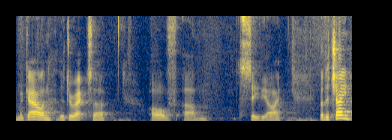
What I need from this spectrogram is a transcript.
McGowan, the director of um, CBI. But the, change,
